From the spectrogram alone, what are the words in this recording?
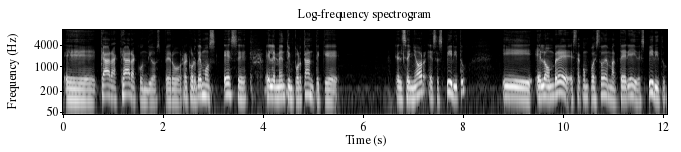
eh, cara a cara con Dios. Pero recordemos ese elemento importante que el Señor es espíritu y el hombre está compuesto de materia y de espíritu.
